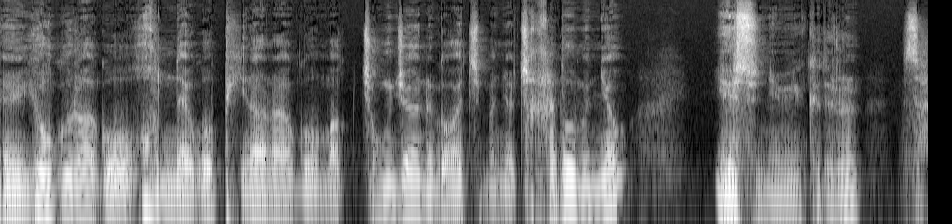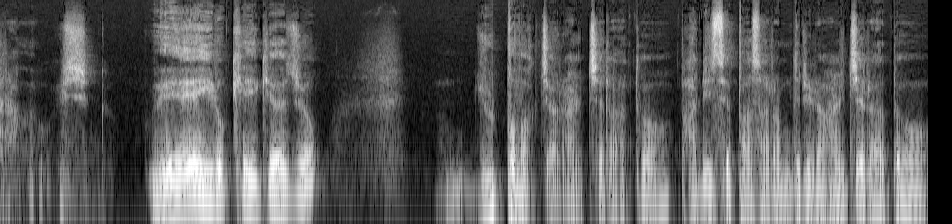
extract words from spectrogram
욕을 하고 혼내고 비난하고 막 정죄하는 것 같지만요 잘 보면요 예수님이 그들을 사랑하고 계신 거예요. 왜 이렇게 얘기하죠? 율법학자라 할지라도 바리새파 사람들이라 할지라도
